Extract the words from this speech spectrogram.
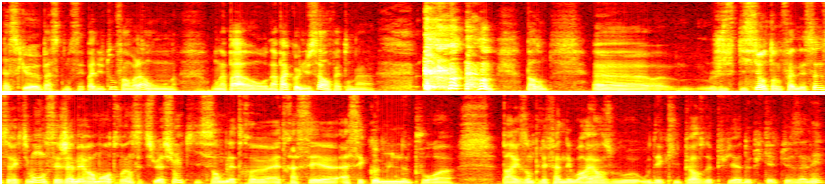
Parce que parce qu'on sait pas du tout enfin voilà on n'a pas on n'a pas connu ça en fait on a pardon euh, jusqu'ici en tant que fan des Suns effectivement on s'est jamais vraiment retrouvé dans cette situation qui semble être euh, être assez euh, assez commune pour par exemple les fans des Warriors ou, des Clippers depuis depuis quelques années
